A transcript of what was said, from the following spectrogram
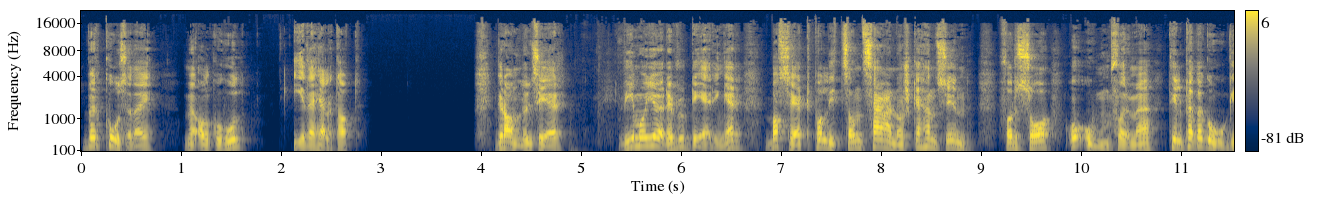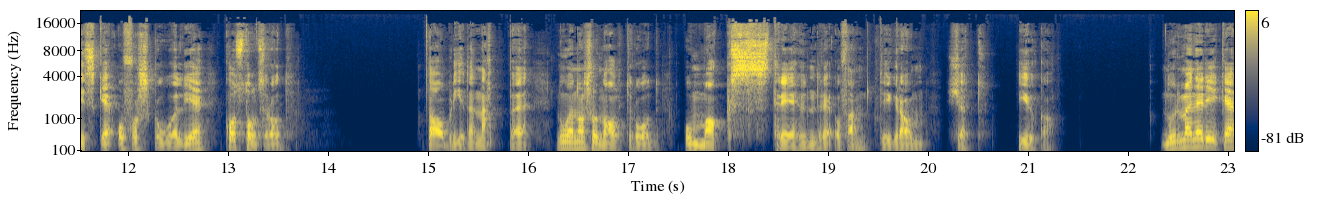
bør kose deg med alkohol i det hele tatt. Granlund sier vi må gjøre vurderinger basert på litt sånn særnorske hensyn, for så å omforme til pedagogiske og forståelige kostholdsråd. Da blir det neppe noe nasjonalt råd om maks 350 gram kjøtt i uka. Nordmenn er rike,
